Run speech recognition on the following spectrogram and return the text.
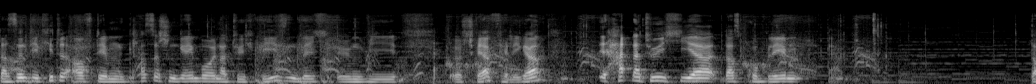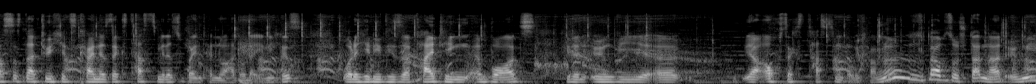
da sind die Titel auf dem klassischen Gameboy natürlich wesentlich irgendwie äh, schwerfälliger. Er hat natürlich hier das Problem, dass es natürlich jetzt keine sechs Tasten wie der Super Nintendo hat oder ähnliches. Oder hier die, diese Fighting Boards, die dann irgendwie äh, ja auch sechs Tasten, glaube ich, haben. Ne? Das ist, glaube ich, so Standard irgendwie.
